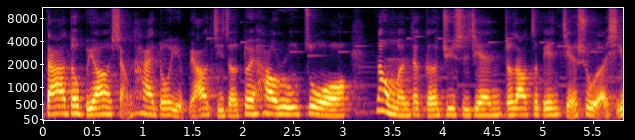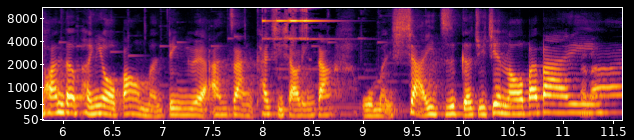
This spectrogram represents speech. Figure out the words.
大家都不要想太多，也不要急着对号入座哦。那我们的格局时间就到这边结束了，喜欢的朋友帮我们订阅、按赞、开启小铃铛，我们下一支格局见喽，拜拜，拜拜。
